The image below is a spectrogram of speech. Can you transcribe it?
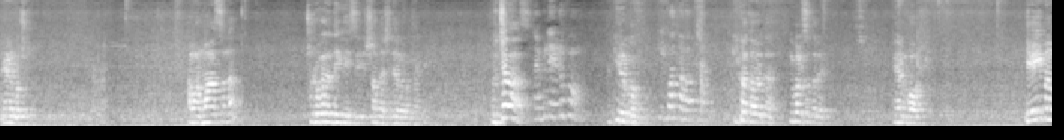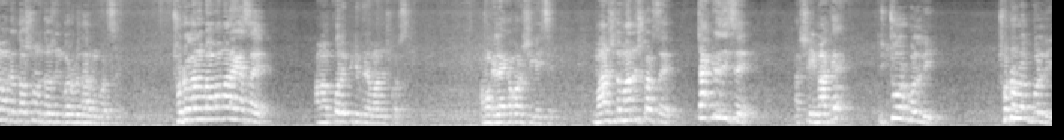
এখানে বসো। আমার মা আছে না? ছোটবেলা দেখেছি সদা সিধা করে থাকে বুঝছাস? তাই বলে এরকম? কীরকম? কি কথা কথাবার্তা? কি কথা বলতা কি বলছো তোরে? এখানে বস এই মামাকে দশ মাস দশ দিন গর্ভে ধারণ করছে। ছোটবেলা বাবা মারা গেছে। আমার কোলে পিঠে করে মানুষ করছে। আমাকে লেখাপড়া শিখাইছে। মানুষ তো মানুষ করছে চাকরি দিছে। আর সেই মাকে তুই চোর বললি ছোট লোক বললি।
